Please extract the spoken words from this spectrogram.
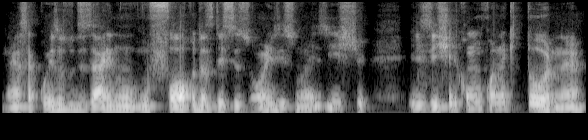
Né? Essa coisa do design no, no, foco das decisões, isso não existe. Ele existe ele como um conector, né?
